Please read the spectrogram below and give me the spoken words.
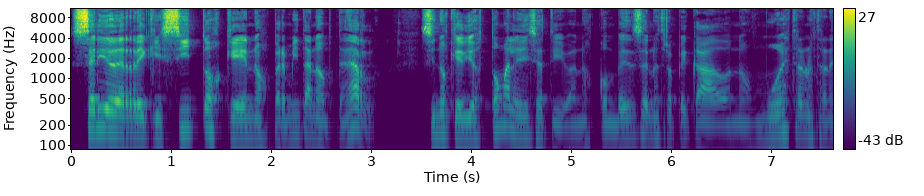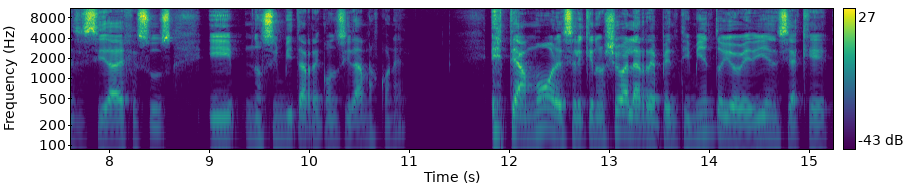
serie de requisitos que nos permitan obtenerlo, sino que Dios toma la iniciativa, nos convence de nuestro pecado, nos muestra nuestra necesidad de Jesús y nos invita a reconciliarnos con Él. Este amor es el que nos lleva al arrepentimiento y obediencia que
